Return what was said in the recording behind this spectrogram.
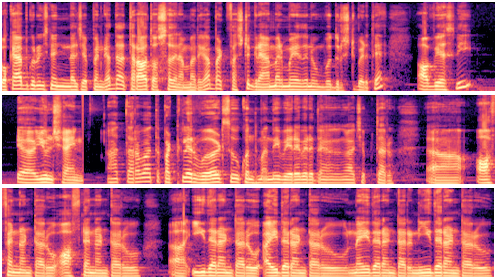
ఒక యాప్ గురించి నేను ఇందాక చెప్పాను కదా దాని తర్వాత వస్తుంది నెమ్మదిగా. బట్ ఫస్ట్ గ్రామర్ మీద నువ్వు దృష్టి పెడితే ఆబ్వియస్లీ యుల్ షైన్ ఆ తర్వాత పర్టికులర్ వర్డ్స్ కొంతమంది వేరే వేరే విధంగా చెప్తారు. Uh, ఆఫెన్ అంటారు ఆఫ్ టెన్ అంటారు. ఈదర్ అంటారు ఐదర్ అంటారు నైదర్ అంటారు నీదర్ అంటారు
